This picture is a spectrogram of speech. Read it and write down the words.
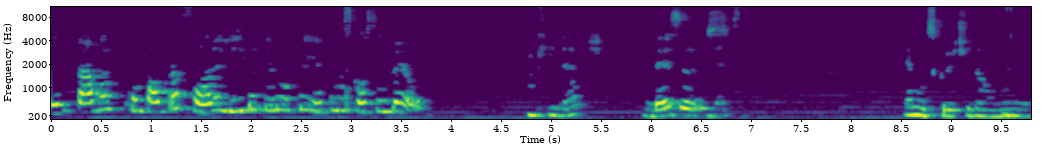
ele tava com o pau pra fora ali, batendo uma punheta nas costas dela. Com que idade? 10 anos. É muito escrotidão, né?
